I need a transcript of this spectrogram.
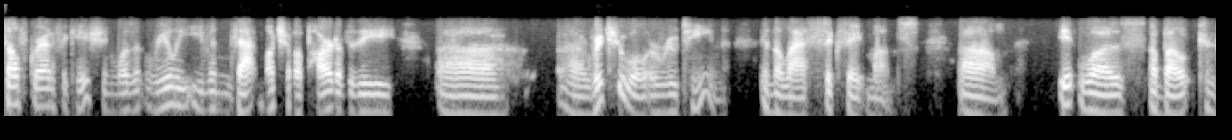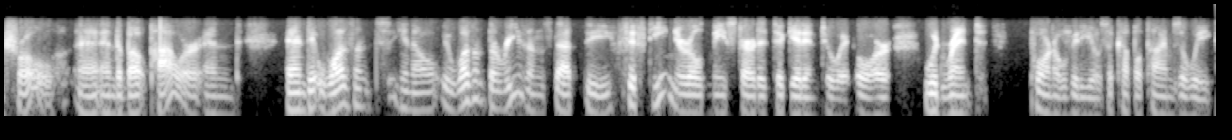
self gratification wasn't really even that much of a part of the uh, uh, ritual or routine in the last six eight months. Um, it was about control and about power and and it wasn't you know it wasn't the reasons that the 15 year old me started to get into it or would rent porno videos a couple times a week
